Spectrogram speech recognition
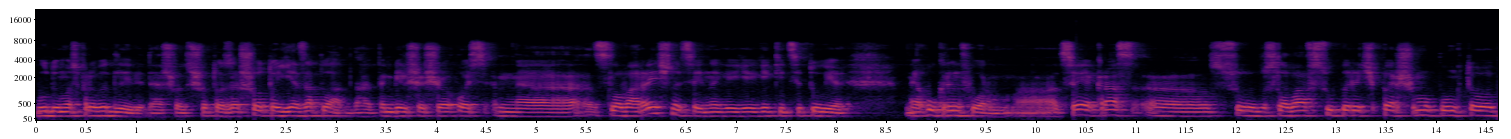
Будемо справедливі, да, що, що то за що то є за план. Да. Тим більше, що ось е, слова речниці, які цитує е, Укрінформ, е, це якраз е, слова всупереч першому пункту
